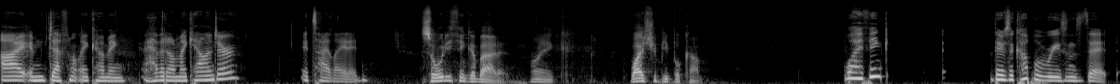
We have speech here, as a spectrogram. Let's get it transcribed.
I am definitely coming. I have it on my calendar. It's highlighted. So what do you think about it? Like why should people come? Well, I think there's a couple reasons that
